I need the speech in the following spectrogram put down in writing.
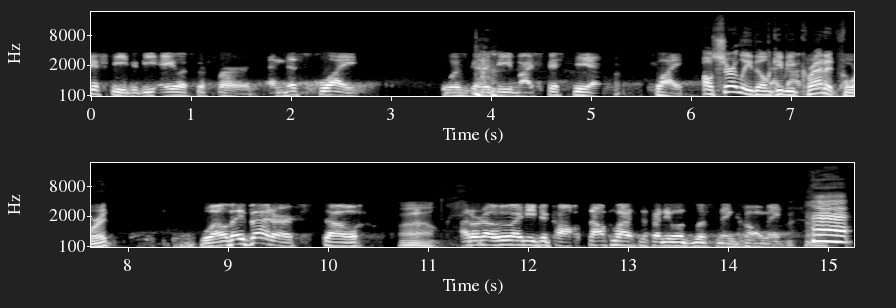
50 to be A list preferred. And this flight was going to be my 50th flight. Oh, surely they'll give you credit for it. Well, they better. So Wow. I don't know who I need to call. Southwest, if anyone's listening, call me.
